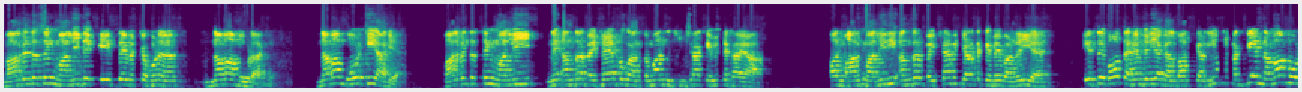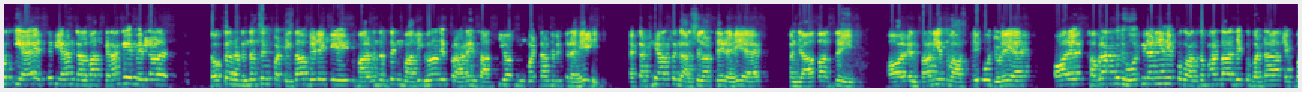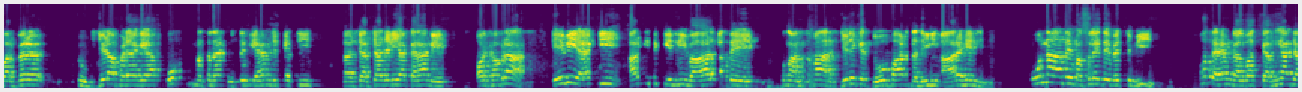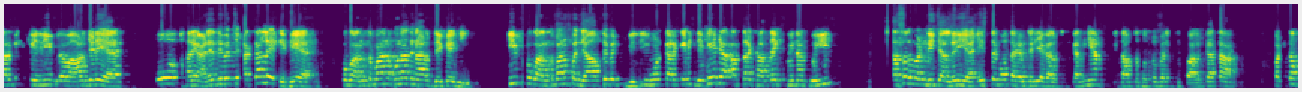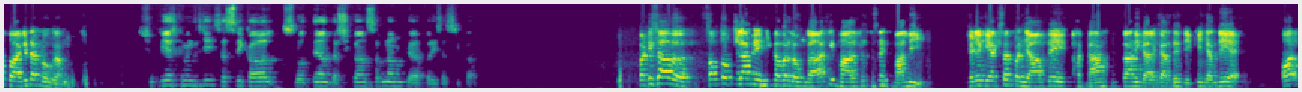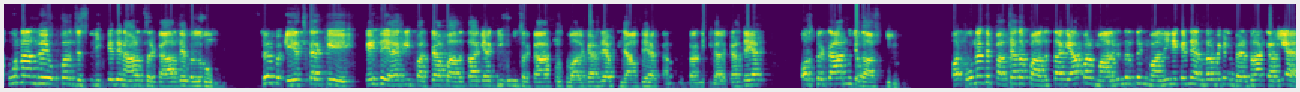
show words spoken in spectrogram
ਮਾਲਵਿੰਦਰ ਸਿੰਘ ਮਾਲੀ ਦੇ ਕੇਸ ਦੇ ਵਿੱਚ ਹੁਣ ਨਵਾਂ ਮੋੜ ਆ ਗਿਆ। ਨਵਾਂ ਮੋੜ ਕੀ ਆ ਗਿਆ? ਮਾਲਵਿੰਦਰ ਸਿੰਘ ਮਾਲੀ ਨੇ ਅੰਦਰ ਬੈਠੇ ਭਗਵੰਤ ਮਾਨ ਨੂੰ ਸ਼ੀਸ਼ਾ ਕਿਵੇਂ ਦਿਖਾਇਆ? ਔਰ ਮਾਲ, ਮਾਲੀ ਦੀ ਅੰਦਰ ਬੈਠਿਆਂ ਵੀ ਚੜ੍ਹਤ ਕਿਵੇਂ ਬਣ ਰਹੀ ਹੈ? ਇਸ ਤੇ ਬਹੁਤ ਅਹਿਮ ਜਿਹੜੀ ਆ ਗੱਲਬਾਤ ਕਰਨੀ ਹੈ ਅੱਗੇ ਨਵਾਂ ਮੋੜ ਕੀ ਆਇਆ, ਇਸ ਤੇ ਵੀ ਅਹਿਮ ਗੱਲਬਾਤ ਕਰਾਂਗੇ। ਮੇਰੇ ਨਾਲ ਡਾਕਟਰ ਹਰਵਿੰਦਰ ਸਿੰਘ ਭੱਟੀ ਸਾਹਿਬ, ਜਿਹੜੇ ਕਿ ਮਾਲਵਿੰਦਰ ਸਿੰਘ ਮਾਲੀ, ਉਹਨਾਂ ਦੇ ਪੁਰਾਣੇ ਸਾਥੀ ਔਰ ਮੂਵਮੈਂਟਾਂ ਦੇ ਵਿੱਚ ਰਹੇ, ਇਕੱਠਿਆਂ ਸੰਘਰਸ਼ ਲੜਦੇ ਰਹੇ ਹੈ ਪੰਜਾਬ ਵਾਸਤੇ। ਔਰ ਇਨਸਾਨੀਅਤ ਵਾਸਤੇ ਉਹ ਜੁੜੇ ਹੈ ਔਰ ਖਬਰਾਂ ਕੁਝ ਹੋਰ ਵੀ ਲੈਣੀਆਂ ਨੇ। ਭਗਵੰਤ ਮਾਨ ਦਾ ਅੱਜ ਇੱਕ ਵੱਡਾ, ਇੱਕ ਵਾਰ ਫਿਰ ਝੂਠ ਜਿਹੜਾ ਫੜਿਆ ਗਿਆ, ਉਹ ਮਸਲਾ ਹੈ। ਉਸ ਤੇ ਵੀ ਅਹਿਮ ਜਿਹੜੀ ਅਸੀਂ ਚਰਚਾ ਜਿਹੜੀ ਆ ਕਰਾਂਗੇ। ਔਰ ਖਬਰਾਂ ਇਹ ਵੀ ਹੈ ਕਿ ਅਰਵਿੰਦ ਕੇਜਰੀਵਾਲ ਅਤੇ ਭਗਵੰਤ ਮਾਨ, ਜਿਹੜੇ ਕਿ ਦੋ ਫਾੜ ਨਜ਼ਰੀ ਆ ਰਹੇ ਨੇ, ਉਹਨਾਂ ਦੇ ਮਸਲੇ ਦੇ ਵਿੱਚ ਵੀ ਬਹੁਤ ਅਹਿਮ ਗੱਲਬਾਤ ਕਰਨੀ ਆ। ਅੱਜ ਅਰਵਿੰਦ ਕੇਜਰੀਵਾਲ ਜਿਹੜੇ ਹੈ ਉਹ ਹਰਿਆਣੇ ਦੇ ਵਿੱਚ ਇਕੱਲੇ ਦਿਖੇ ਹੈ ਭਗਵੰਤ ਮਾਨ ਉਹਨਾਂ ਦੇ ਨਾਲ ਦਿਖੇ ਨਹੀਂ। ਕੀ ਭਗਵੰਤ ਮਾਨ ਪੰਜਾਬ ਦੇ ਵਿੱਚ ਬਿਜ਼ੀ ਹੋਣ ਕਰਕੇ ਨਹੀਂ ਦਿਖੇ ਜਾਂ ਅੰਦਰ ਖਾਤੇ ਕੋਈ ਨਾ ਕੋਈ ਅਸਲ ਵੰਡੀ ਚੱਲ ਰਹੀ ਹੈ? ਇਸ ਤੇ ਬਹੁਤ ਅਹਿਮ ਜਿਹੜੀ ਹੈ ਗੱਲਬਾਤ ਕਰਨੀ ਆ ਕਿਤਾਬ ਤੋਂ ਸਭ ਤੋਂ ਪਹਿਲਾਂ ਸਵਾਗਤ ਕਰਦਾ ਪੱਟਾ ਸਵਾਗਤ ਹੈ ਪ੍ਰੋਗਰਾਮ। ਵਿੱਚ ਸ਼ੁਕਰੀਆ ਸੁਖਮਿੰਦਰ ਜੀ ਸਤਿ ਸ੍ਰੀ ਅਕਾਲ। ਸਰੋਤਿਆਂ ਦਰਸ਼ਕਾਂ ਸਭਨਾਂ ਨੂੰ ਪਿਆਰ ਭਰੀ ਸਤਿ ਸ੍ਰੀ ਅਕਾਲ। ਪੱਟੀ ਸਾਹਿਬ ਸਭ ਤੋਂ ਪਹਿਲਾਂ ਮੈਂ ਇਹੀ ਖਬਰ ਲਵਾਂਗਾ ਕਿ ਮਾਲਵਿੰਦਰ ਸਿੰਘ ਮਾਲੀ ਜਿਹੜੇ ਕਿ ਅਕਸਰ ਪੰਜਾਬ ਦੇ ਹੱਕਾਂ ਹਕੂਕਾਂ ਦੀ ਗੱਲ ਕਰਦੇ ਦੇਖੇ ਜਾਂਦੇ ਹੈ ਔਰ ਉਹਨਾਂ ਦੇ ਉੱਪਰ ਜਿਸ ਤਰੀਕੇ ਦੇ ਨਾਲ ਸਰਕਾਰ ਦੇ ਵੱਲੋਂ ਸਿਰਫ ਇਸ ਕਰਕੇ ਕਹਿੰਦੇ ਆ ਕਿ ਪਰਚਾ ਪਾ ਦਿੱਤਾ ਗਿਆ ਕਿ ਉਹ ਸਰਕਾਰ ਨੂੰ ਸਵਾਲ ਕਰਦੇ ਆ, ਪੰਜਾਬ ਦੇ ਹੱਕਾਂ ਹਕੂਕਾਂ ਦੀ ਗੱਲ ਕਰਦੇ ਆ ਔਰ ਸਰਕਾਰ ਨੂੰ ਬਰਦਾਸ਼ਤ ਨਹੀਂ ਔਰ ਉਹਨਾਂ ਤੇ ਪਰਚਾ ਤਾਂ ਪਾ ਦਿੱਤਾ ਗਿਆ, ਪਰ ਮਾਲਵਿੰਦਰ ਸਿੰਘ ਮਾਲੀ ਨੇ ਕਹਿੰਦੇ ਅੰਦਰ ਬੈਠੇ ਫੈਸਲਾ ਕਰ ਲਿਆ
